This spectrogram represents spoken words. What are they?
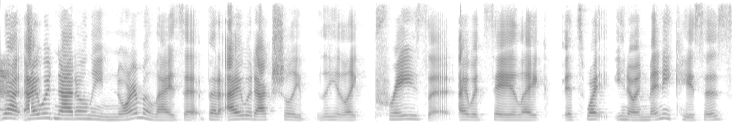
Yeah, I would not only normalize it, but I would actually like praise it. I would say like it's what, you know, in many cases,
